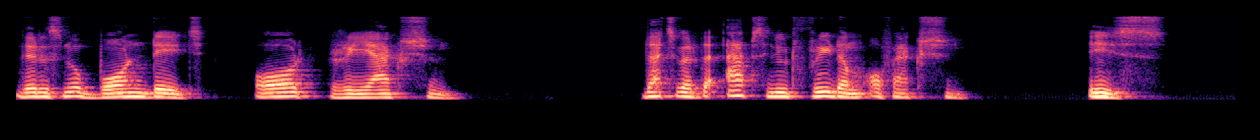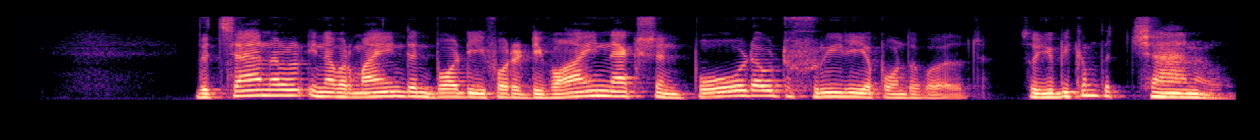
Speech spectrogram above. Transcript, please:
there is no bondage or reaction. That's where the absolute freedom of action is the channel in our mind and body for a divine action poured out freely upon the world. So you become the channel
